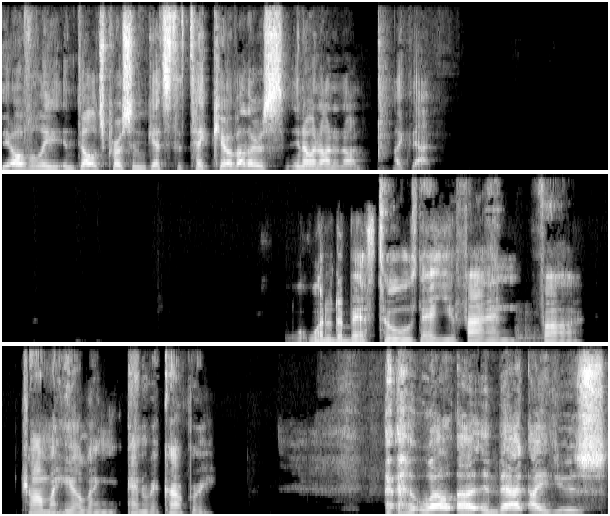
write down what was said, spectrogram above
The overly indulged person gets to take care of others, you know, and on and on like that. What are the best tools that you find for trauma healing and recovery? well, uh, in that I use,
